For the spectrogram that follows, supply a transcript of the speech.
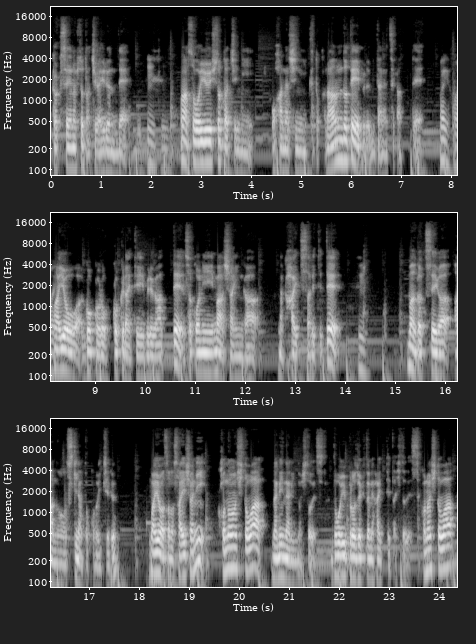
学生の人たちがいるんで、うんうん。まあそういう人たちにお話しに行くとか、ラウンドテーブルみたいなやつがあって、はいはい。まあ、要は5個、6個くらいテーブルがあって、そこにまあ社員がなんか配置されてて、うんまあ学生があの好きなところ行ける。まあ要はその最初に、この人は何々の人です。どういうプロジェクトに入ってた人です。この人は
